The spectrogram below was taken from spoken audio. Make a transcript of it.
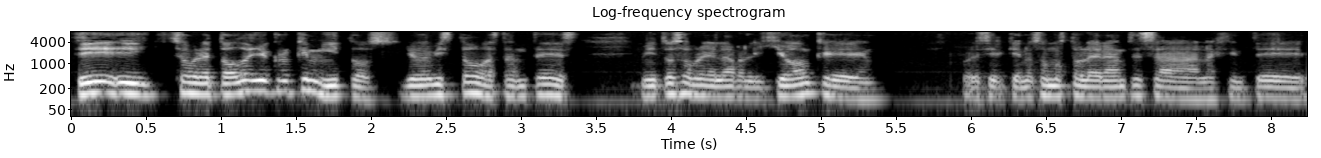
Sí, y sobre todo yo creo que mitos. Yo he visto bastantes mitos sobre la religión que por decir que no somos tolerantes a la gente,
